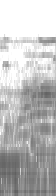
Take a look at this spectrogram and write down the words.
Mama.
